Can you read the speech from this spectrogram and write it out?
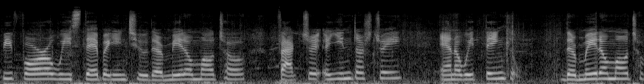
before we step into the middle motor factory uh, industry, and we think the middle motor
